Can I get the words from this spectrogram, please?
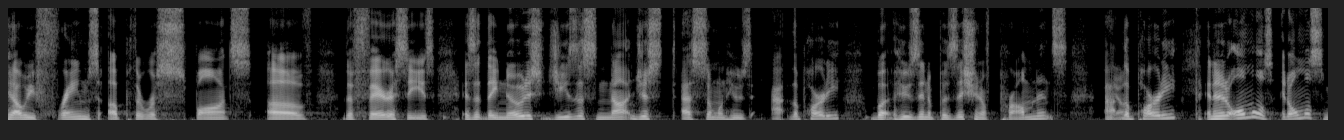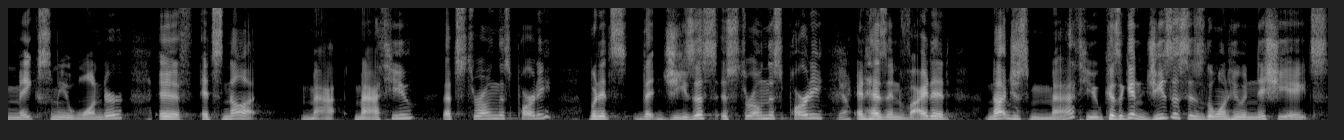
how he frames up the response of the Pharisees is that they notice Jesus not just as someone who's at the party, but who's in a position of prominence at yep. the party. And it almost it almost makes me wonder if it's not Matt, Matthew that's throwing this party, but it's that Jesus is throwing this party yeah. and has invited not just Matthew, because again, Jesus is the one who initiates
